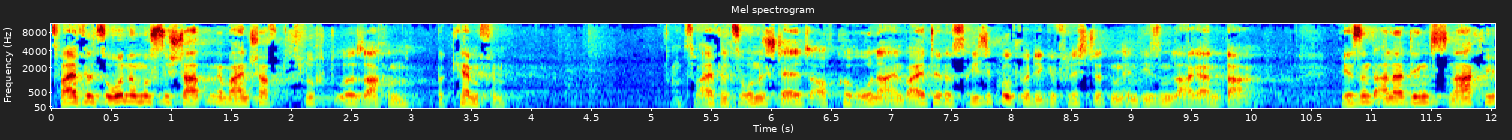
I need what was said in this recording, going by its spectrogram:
Zweifelsohne muss die Staatengemeinschaft Fluchtursachen bekämpfen. Zweifelsohne stellt auch Corona ein weiteres Risiko für die Geflüchteten in diesen Lagern dar. Wir sind allerdings nach wie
